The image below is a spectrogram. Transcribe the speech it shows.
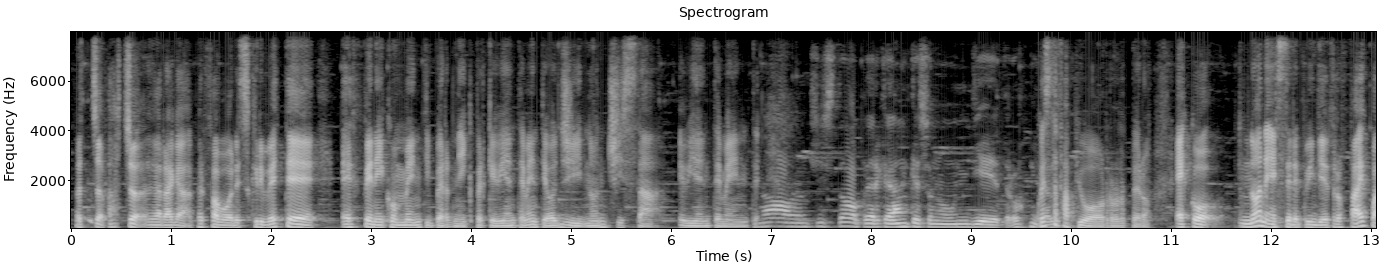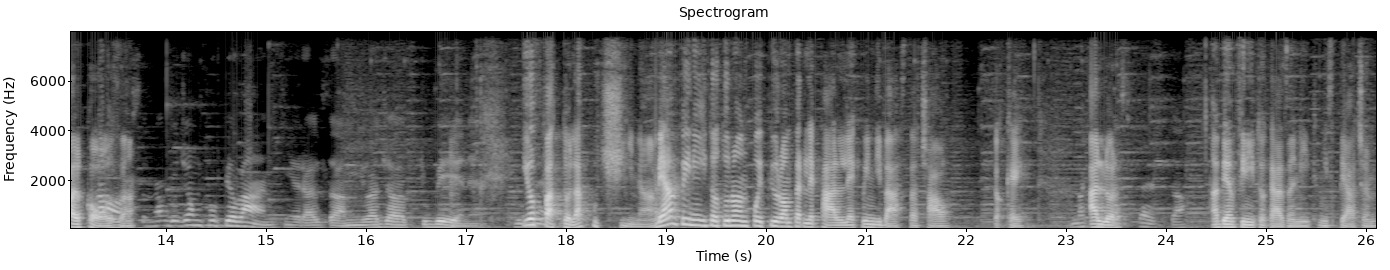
Faccio, faccio, raga, per favore, scrivete F nei commenti per Nick, perché evidentemente oggi non ci sta, evidentemente. No, non ci sto perché anche sono indietro. In Questa fa più horror, però. Ecco, non essere più indietro, fai qualcosa. No, sto andando già un po' più avanti, in realtà, mi va già più bene. Più Io bene. ho fatto la cucina. Abbiamo finito, tu non puoi più rompere le palle, quindi basta, ciao. Ok. Ma allora, aspetta. abbiamo finito casa, Nick, mi spiace.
